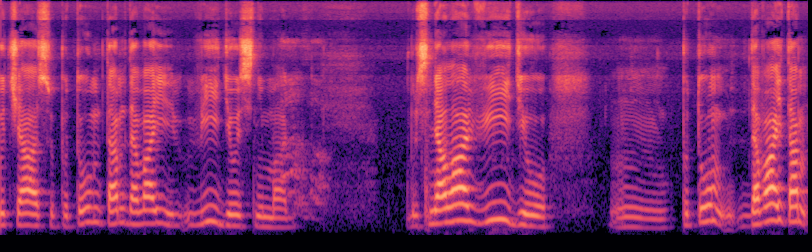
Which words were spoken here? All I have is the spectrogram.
до часу. Потім там давай відео знімати. Зняла відео. Потім давай там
